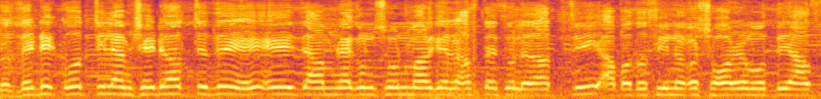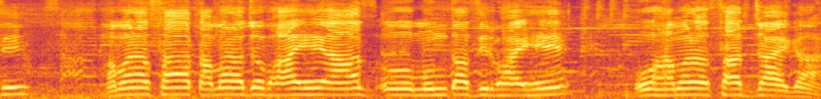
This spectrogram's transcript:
তো যেটা করছিলাম সেটা হচ্ছে যে এই যে আমরা এখন সোনমার্গের রাস্তায় চলে যাচ্ছি আপাতত শ্রীনগর শহরের মধ্যে আছি। हमारा साथ, हमारा जो भाई है आज, वो मुमताजिर भाई है, वो हमारा साथ जाएगा।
